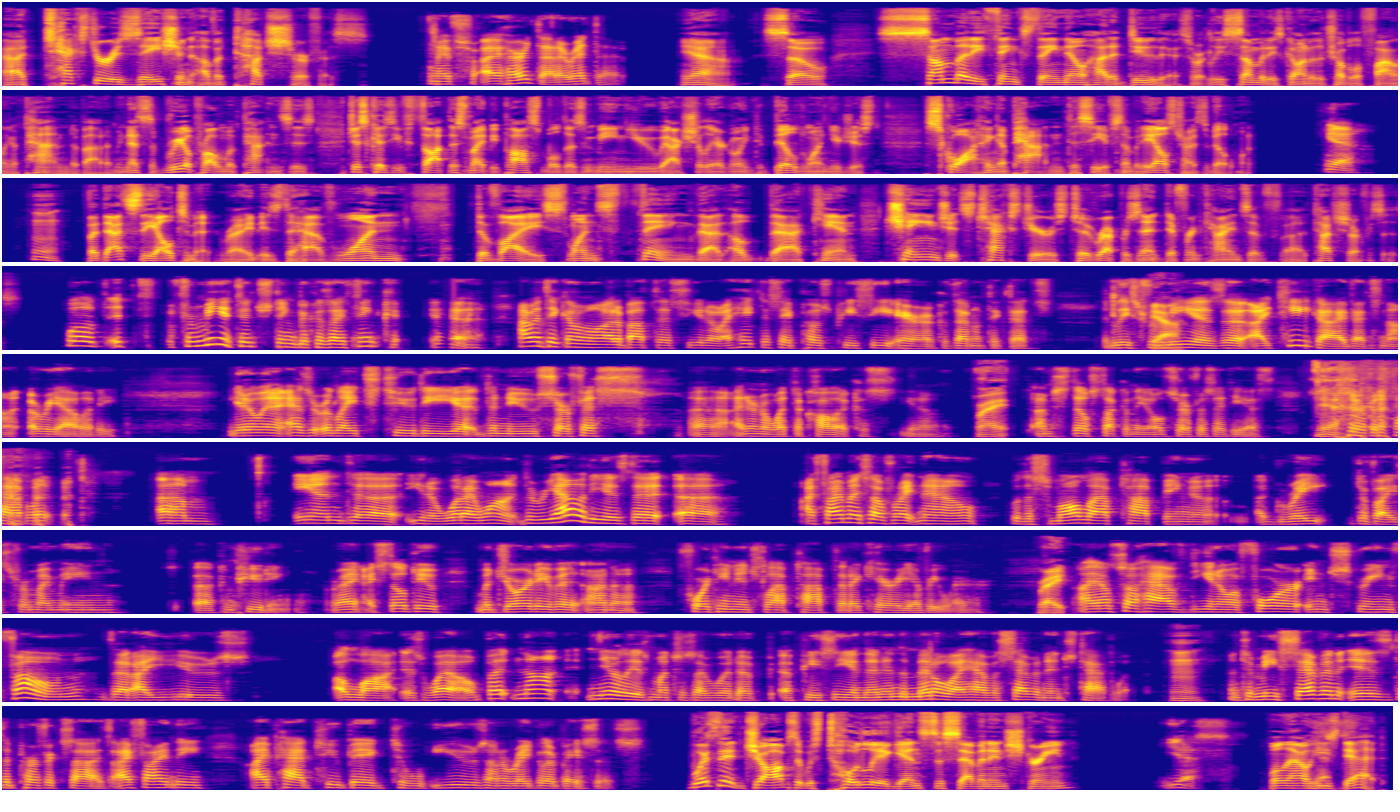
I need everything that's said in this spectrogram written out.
uh, texturization of a touch surface. I've I heard that. I read that. Yeah. So somebody thinks they know how to do this, or at least somebody's gone to the trouble of filing a patent about it. I mean, that's the real problem with patents is just because you've thought this might be possible doesn't mean you actually are going to build one. You're just squatting a patent to see if somebody else tries to build one. Yeah. But that's the ultimate, right? Is to have one device, one thing that uh, that can change its textures to represent different kinds of uh, touch surfaces. Well, it's for me. It's interesting because I think uh, I've been thinking a lot about this. You know, I hate to say post PC era because I don't think that's at least for Yeah. me as a IT guy, that's not a reality. You know, and as it relates to the uh, the new Surface, uh, I don't know what to call it because you know Right. I'm still stuck in the old Surface ideas. Yeah. Surface tablet. Um, and uh, you know what I want. The reality is that uh, I find myself right now with a small laptop being a, a great device for my main uh, computing. Right, I still do majority of it on a 14 inch laptop that I carry everywhere. Right. I also have you know a four inch screen phone that I use a lot as well, but not nearly as much as I would a, a PC. And then in the middle, I have a seven inch tablet. Hmm. And to me, seven is the perfect size. I find the iPad too big to use on a regular basis. Wasn't it Jobs that was totally against the seven inch screen? Yes. Well, now he's Yes.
